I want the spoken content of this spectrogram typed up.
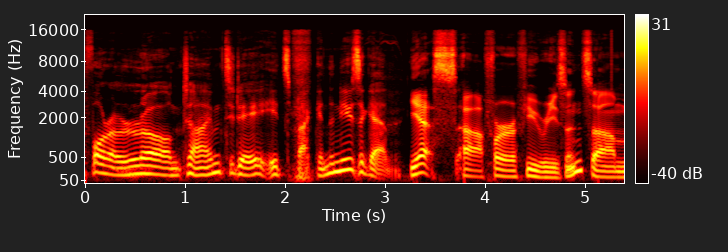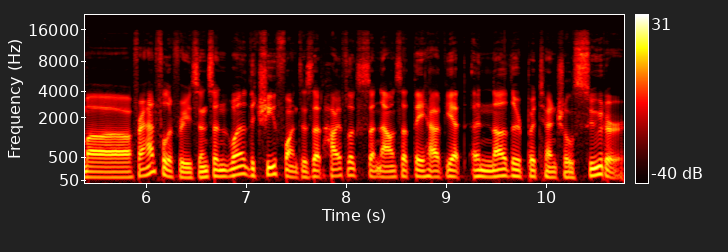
for a long time. Today, it's back in the news again. Yes, uh, for a few reasons, um, uh, for a handful of reasons. And one of the chief ones is that Hyflux has announced that they have yet another potential suitor.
